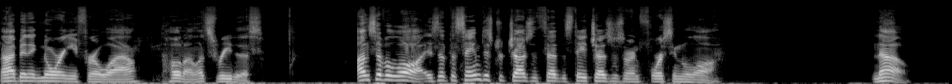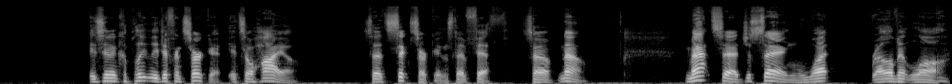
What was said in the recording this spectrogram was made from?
I've been ignoring you for a while. Hold on, let's read this. Uncivil law. Is that the same district judge that said the state judges are enforcing the law? No. It's in a completely different circuit. It's Ohio. So it's Sixth Circuit instead of Fifth. So, no. Matt said, just saying, what relevant law?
